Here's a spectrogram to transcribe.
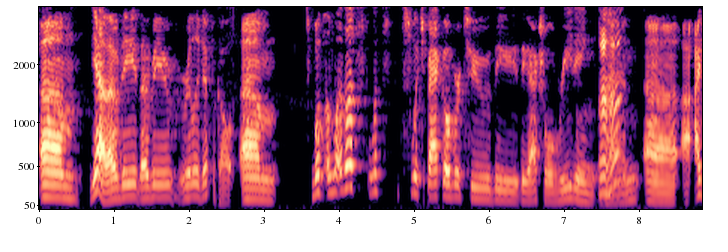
um, yeah, that would be that would be really difficult. Um, well, let's let's switch back over to the the actual reading uh-huh. then. Uh, I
